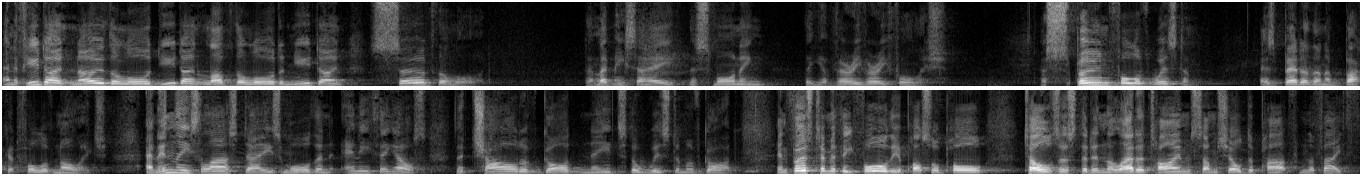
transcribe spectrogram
And if you don't know the Lord, you don't love the Lord, and you don't serve the Lord, then let me say this morning that you're very, very foolish. A spoonful of wisdom is better than a bucket full of knowledge. And in these last days, more than anything else, the child of God needs the wisdom of God. In 1 Timothy 4, the Apostle Paul tells us that in the latter times some shall depart from the faith,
